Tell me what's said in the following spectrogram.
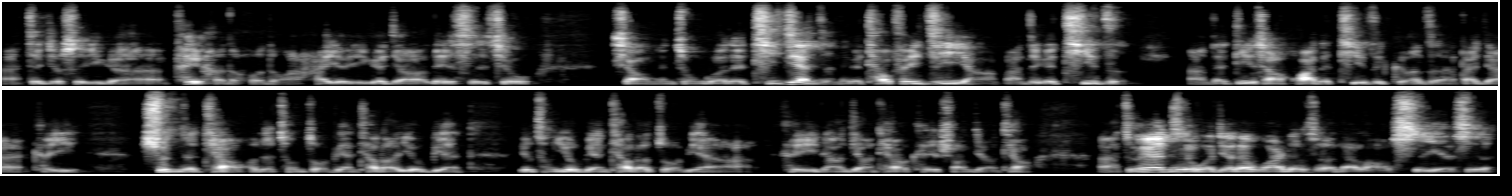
啊，这就是一个配合的活动啊。还有一个叫类似就像我们中国的踢毽子那个跳飞机一样，把这个梯子啊在地上画的梯子格子，大家可以顺着跳，或者从左边跳到右边，又从右边跳到左边啊，可以两脚跳，可以双脚跳啊。总而言之，我觉得玩的时候，那老师也是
